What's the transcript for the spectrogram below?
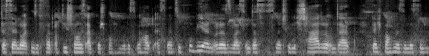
dass der Leuten sofort auch die Chance abgesprochen wurde, es überhaupt erstmal zu probieren oder sowas. Und das ist natürlich schade und da vielleicht brauchen wir so ein bisschen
